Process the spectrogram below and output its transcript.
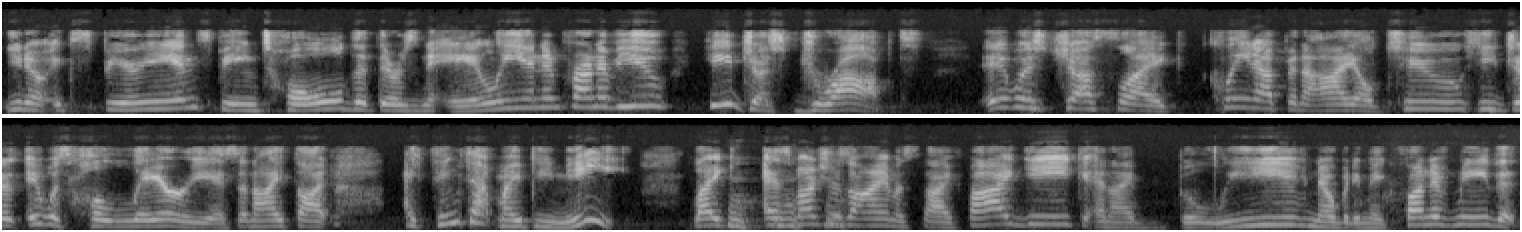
you know, experience being told that there's an alien in front of you. He just dropped. It was just like clean up an aisle two. He just, it was hilarious. And I thought, I think that might be me. Like, as much as I am a sci fi geek and I believe nobody make fun of me that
